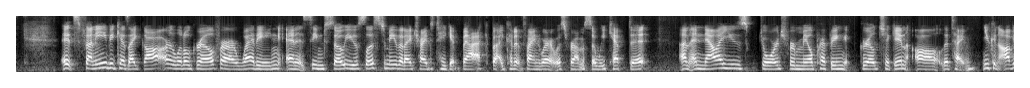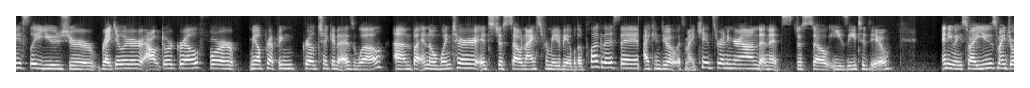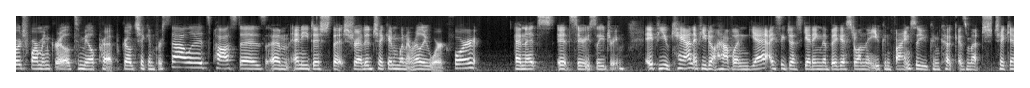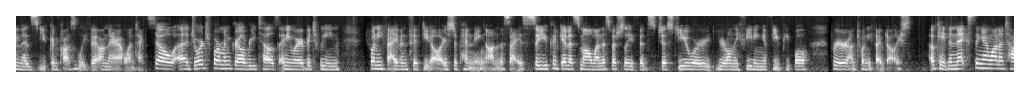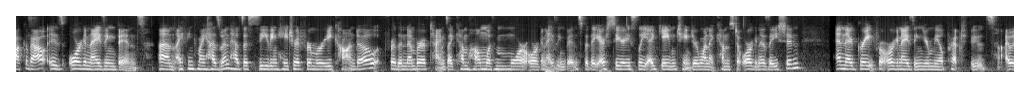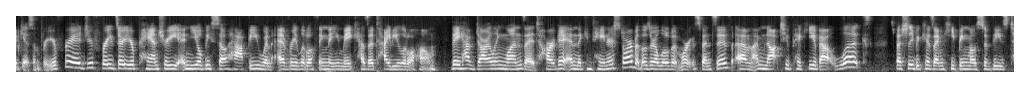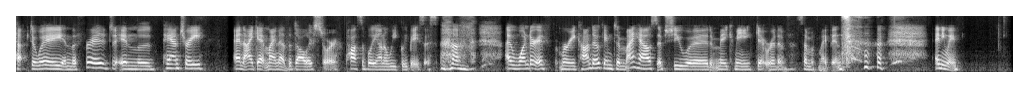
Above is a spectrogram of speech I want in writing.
it's funny because I got our little grill for our wedding and it seemed so useless to me that I tried to take it back, but I couldn't find where it was from, so we kept it. Um, and now I use George for meal prepping grilled chicken all the time. You can obviously use your regular outdoor grill for meal prepping grilled chicken as well. Um, but in the winter, it's just so nice for me to be able to plug this in. I can do it with my kids running around, and it's just so easy to do. Anyway, so I use my George Foreman grill to meal prep grilled chicken for salads, pastas, um, any dish that shredded chicken wouldn't really work for and it's it's seriously a dream. If you can, if you don't have one yet, I suggest getting the biggest one that you can find so you can cook as much chicken as you can possibly fit on there at one time. So a George Foreman grill retails anywhere between 25 and 50 dollars depending on the size. So you could get a small one especially if it's just you or you're only feeding a few people for around 25 dollars. Okay, the next thing I want to talk about is organizing bins. Um, I think my husband has a seething hatred for Marie Kondo for the number of times I come home with more organizing bins, but they are seriously a game changer when it comes to organization. And they're great for organizing your meal prepped foods. I would get some for your fridge, your freezer, your pantry, and you'll be so happy when every little thing that you make has a tidy little home. They have darling ones at Target and the container store, but those are a little bit more expensive. Um, I'm not too picky about looks especially because I'm keeping most of these tucked away in the fridge, in the pantry, and I get mine at the dollar store, possibly on a weekly basis. I wonder if Marie Kondo came to my house, if she would make me get rid of some of my bins. anyway,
